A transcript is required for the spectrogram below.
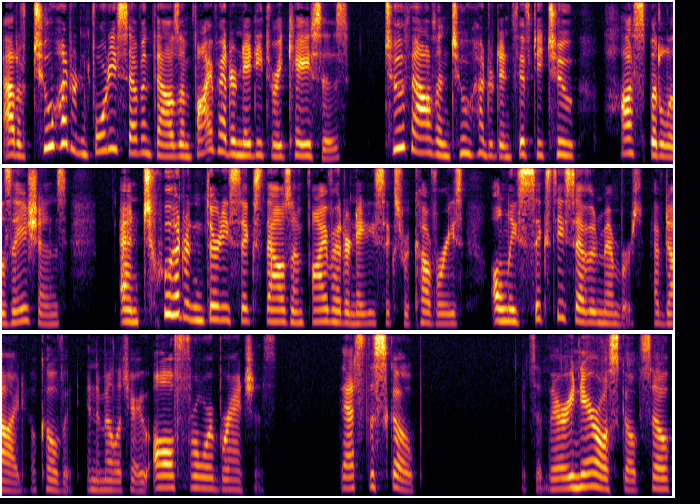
Out of 247,583 cases, 2,252 hospitalizations, and 236,586 recoveries, only 67 members have died of COVID in the military, all four branches. That's the scope. It's a very narrow scope. So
